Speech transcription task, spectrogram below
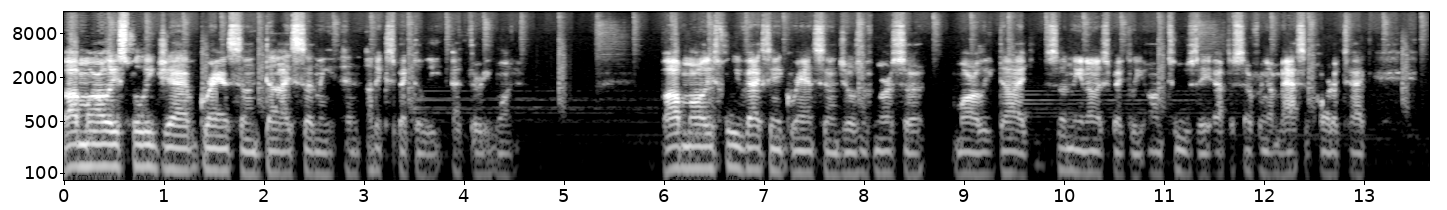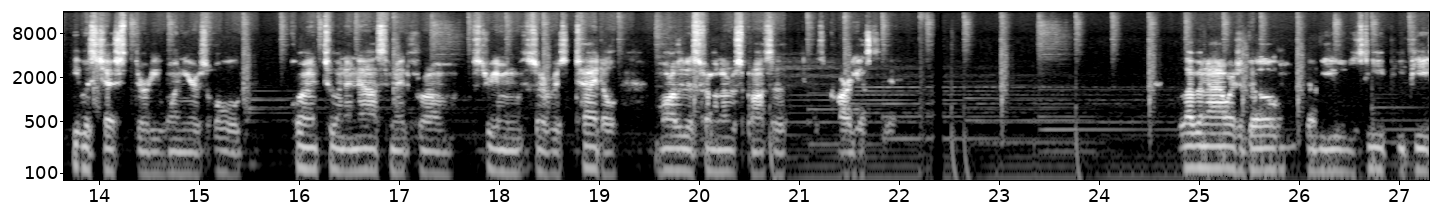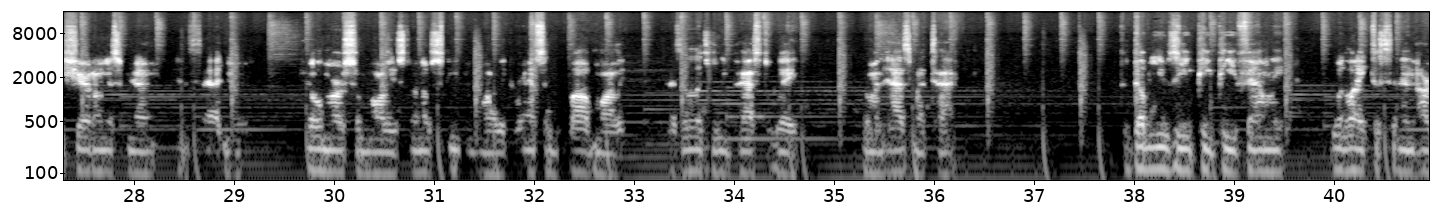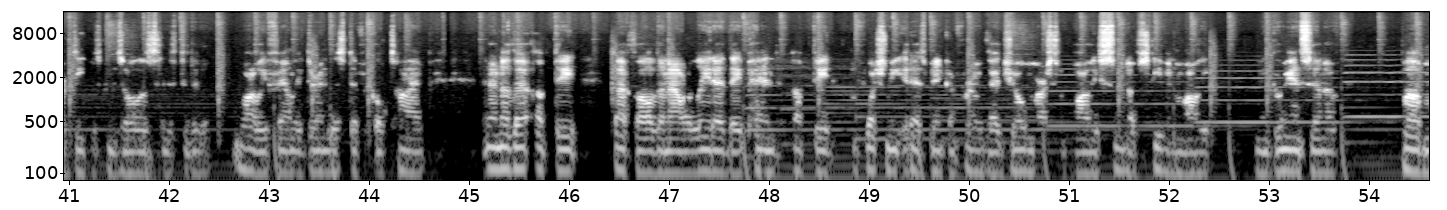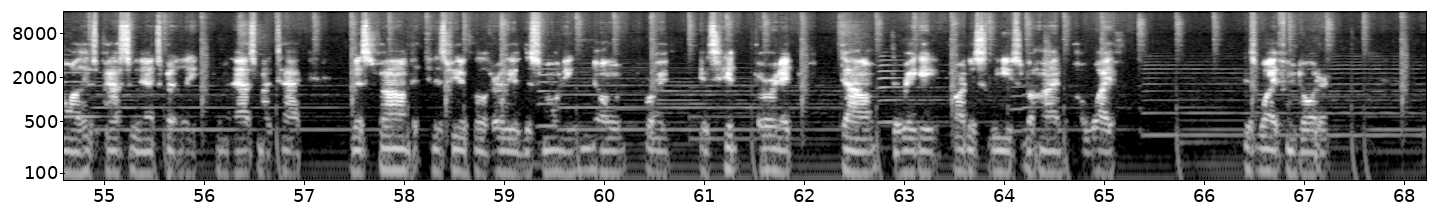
Bob Marley's fully jabbed grandson died suddenly and unexpectedly at 31. Bob Marley's fully vaccinated grandson, Joseph Mersa Marley, died suddenly and unexpectedly on Tuesday after suffering a massive heart attack. He was just 31 years old. According to an announcement from streaming service Tidal, Marley was found unresponsive in his car yesterday. 11 hours ago, WZPP shared on Instagram in sad news. Joe Mersa Marley, son of Stephen Marley, grandson of Bob Marley, has allegedly passed away from an asthma attack. The WZPP family would like to send our deepest condolences to the Marley family during this difficult time. And another update that followed an hour later, they penned update. Unfortunately, it has been confirmed that Joe Mersa Marley, son of Stephen Marley and grandson of Bob Marley, has passed away unexpectedly from an asthma attack. It was found in his vehicle earlier this morning, known for his hit burned down. The reggae artist leaves behind a wife, his wife and daughter.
